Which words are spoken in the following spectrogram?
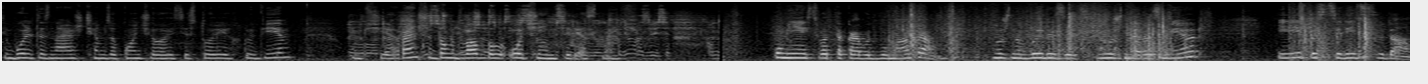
Тем более ты знаешь, чем закончилась история их любви. Вообще, раньше Дом 2 был очень интересный. У меня есть вот такая вот бумага. Нужно вырезать нужный размер и постелить сюда,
